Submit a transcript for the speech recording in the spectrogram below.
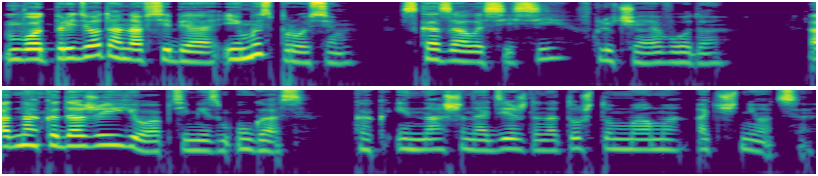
«Вот придет она в себя, и мы спросим», — сказала Сиси, включая воду. Однако даже ее оптимизм угас, как и наша надежда на то, что мама очнется.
